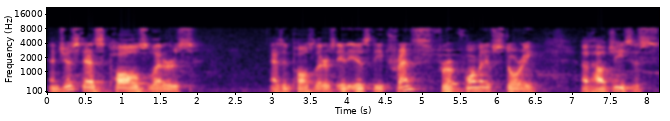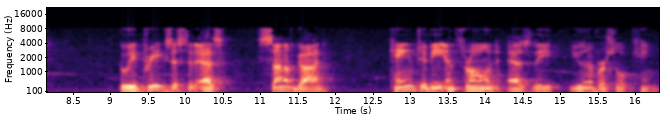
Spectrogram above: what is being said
And just as Paul's letters, as in Paul's letters, it is the transformative story of how Jesus, who he pre-existed as Son of God, came to be enthroned as the universal King.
